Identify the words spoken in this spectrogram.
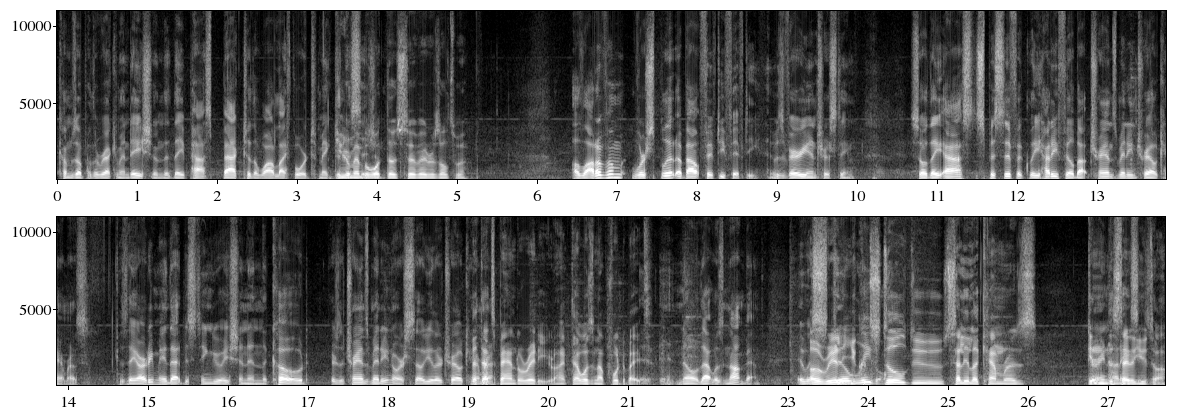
comes up with a recommendation that they pass back to the Wildlife Board to make Do the you remember decision. what those survey results were? A lot of them were split about 50 50. It was very interesting. So they asked specifically, how do you feel about transmitting trail cameras? Because they already made that distinguishing in the code. There's a transmitting or cellular trail camera. But that's banned already, right? That wasn't up for debate. no, that was not banned. It was oh, really? still you legal. could still do cellular cameras in During the state of season. Utah.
